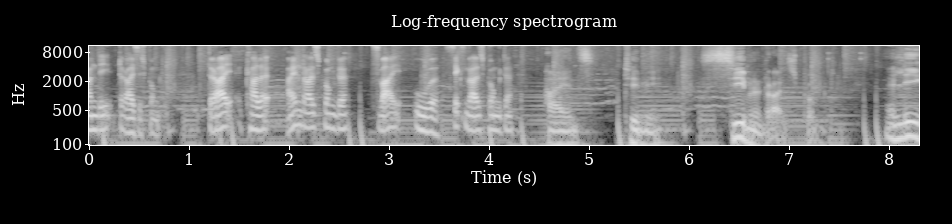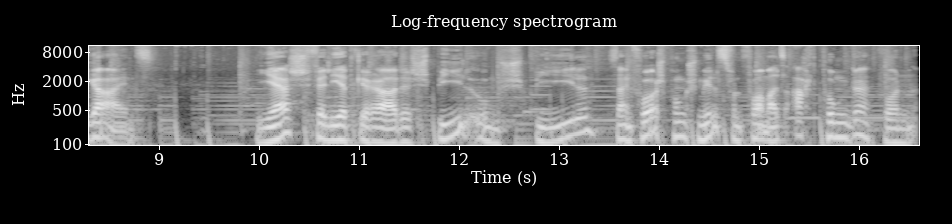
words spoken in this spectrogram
Andy 30 Punkte. 3 Kalle 31 Punkte. 2 Uwe 36 Punkte. 1 Timmy 37 Punkte. Liga 1. Jersch verliert gerade Spiel um Spiel. Sein Vorsprung schmilzt von vormals 8 Punkte von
